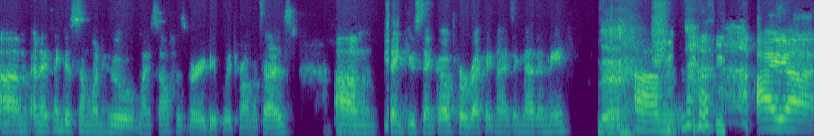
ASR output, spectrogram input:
Um, and i think as someone who myself is very deeply traumatized um, thank you cinco for recognizing that in me. Um, i uh,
